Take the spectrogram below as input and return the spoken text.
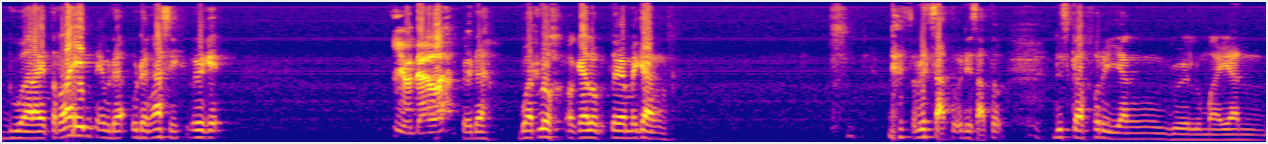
dua writer lain eh, udah udah ngasih, udah kayak ya udahlah. "Ya udah buat lu, oke lu, lu yang megang. Sebenarnya satu di satu discovery yang gue lumayan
